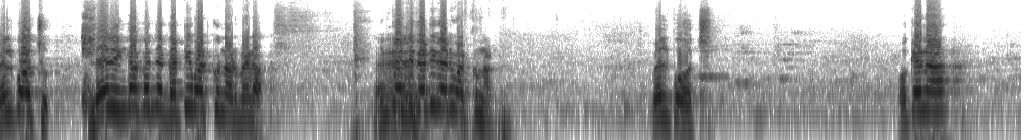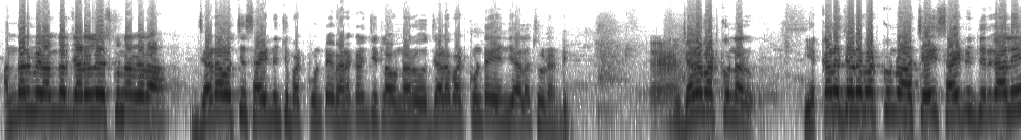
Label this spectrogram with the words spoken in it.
వెళ్ళిపోవచ్చు. లేదు ఇంకా కొంచెం గట్టి పట్టుకున్నాడు మేడం. ఇంకా కొంచెం గట్టి గట్టి పట్టుకున్నాడు. వెళ్ళిపోవచ్చు. ఓకేనా? అందరు మీరు అందరు జడలు వేసుకున్నారు కదా? జడ వచ్చి సైడ్ నుంచి పట్టుకుంటే వెనక నుంచి ఇట్లా ఉన్నారు జడ పట్టుకుంటే ఏం చేయాలో చూడండి. జడ పట్టుకున్నారు. ఎక్కడ జడ పట్టుకున్నారు ఆ చేయి సైడ్ నుంచి తిరగాలి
